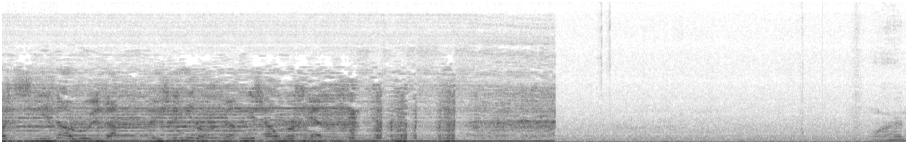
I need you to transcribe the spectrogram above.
Nie What?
